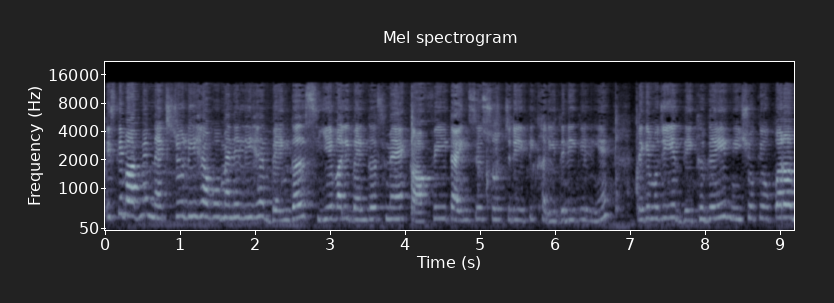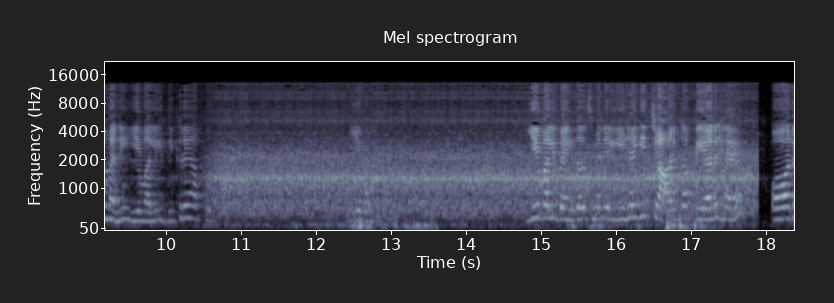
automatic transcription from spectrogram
इसके बाद में नेक्स्ट जो ली है वो मैंने ली है बेंगल्स ये वाली बेंगल्स मैं काफ़ी टाइम से सोच रही थी खरीदने के लिए लेकिन मुझे ये दिख गई मीशो के ऊपर और मैंने ये वाली दिख रहे आपको? ये वाली। ये वाली बैंगल्स मैंने ली है, ये चार का पेयर है। और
